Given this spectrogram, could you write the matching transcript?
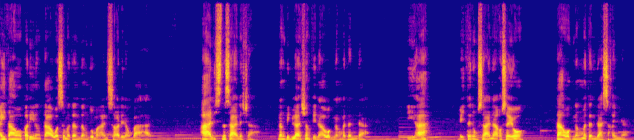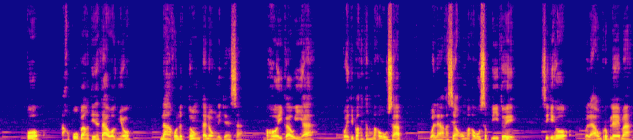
ay tawa pa rin ang tawa sa matandang dumaan sa kanilang bahay. Aalis na sana siya nang bigla siyang tinawag ng matanda. Iha, may tanong sana ako sa'yo. Tawag ng matanda sa kanya. Po, ako po ba ang tinatawag nyo? Nakakunot tong tanong ni Jessa. Oo, ikaw, Iha. Pwede ba kitang makausap? Wala kasi akong makausap dito eh. Sige ho, wala akong problema.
